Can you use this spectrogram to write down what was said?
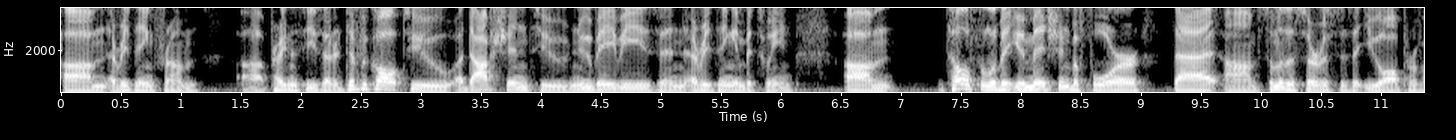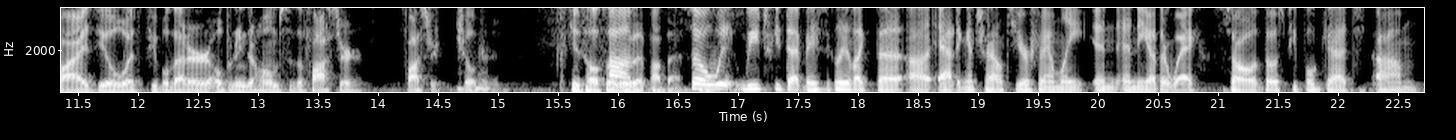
Um, everything from uh, pregnancies that are difficult to adoption to new babies and everything in between. Um, tell us a little bit. You mentioned before that um, some of the services that you all provide deal with people that are opening their homes to the foster foster children. Can you tell us a little bit about that? So we, we treat that basically like the uh, adding a child to your family in any other way. So those people get um,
